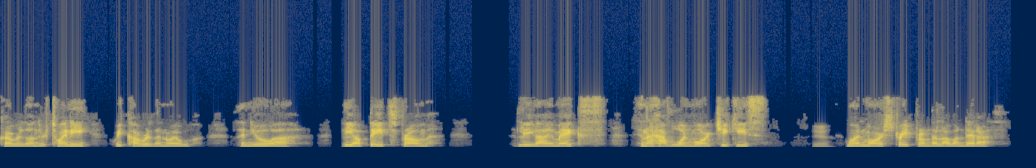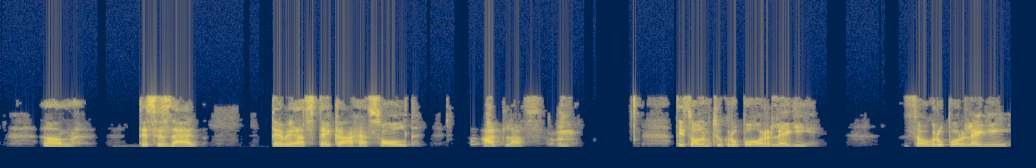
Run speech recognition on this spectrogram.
Covered under 20. We covered the new, the new, uh, the updates from Liga MX. And I have one more, Chiquis. Yeah. One more straight from the Lavanderas. Um, this is that TV Azteca has sold Atlas. they sold them to Grupo Orlegi. So Grupo Orlegi,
